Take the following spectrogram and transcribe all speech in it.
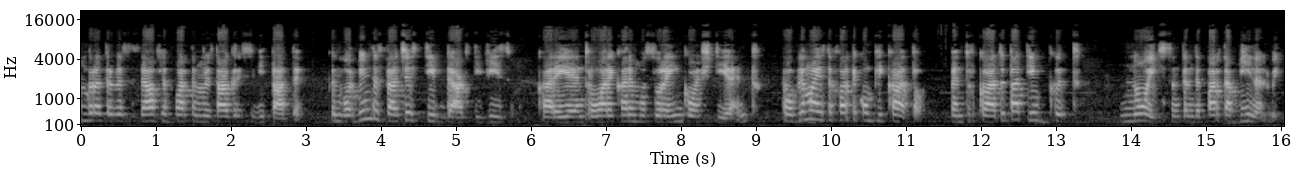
umbră trebuie să se afle foarte multă agresivitate. Când vorbim despre acest tip de activism, care e într-o oarecare măsură inconștient, problema este foarte complicată, pentru că atâta timp cât noi suntem de partea binelui,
